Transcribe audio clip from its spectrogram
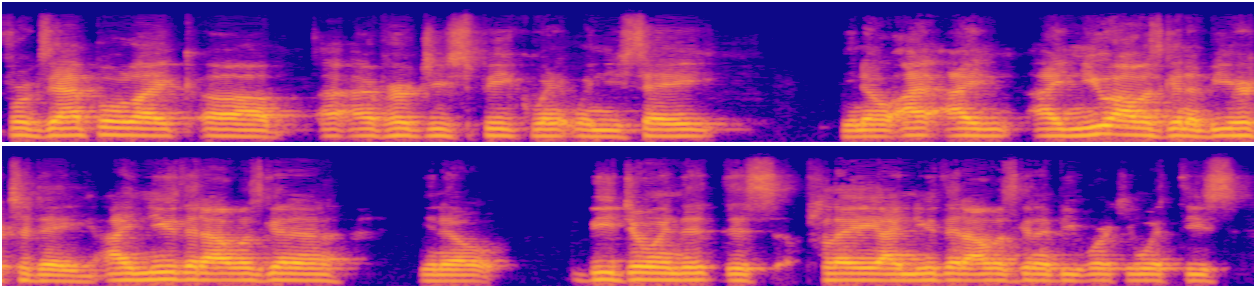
for example, like uh, I've heard you speak when when you say, you know, I I I knew I was going to be here today. I knew that I was going to, you know, be doing this play. I knew that I was going to be working with these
